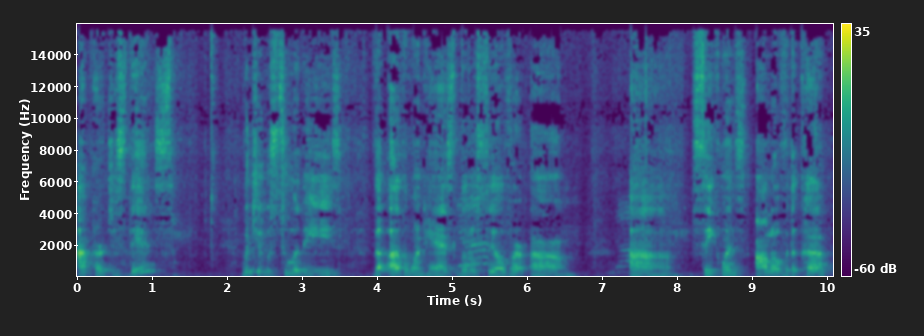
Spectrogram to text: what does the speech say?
I purchased this which it was two of these. The other one has little silver um, uh, sequins all over the cup.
